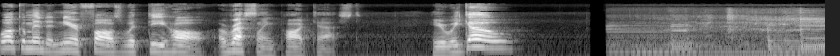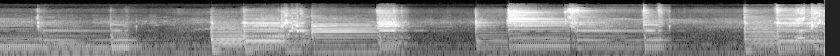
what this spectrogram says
Welcome into Near Falls with D Hall, a wrestling podcast. Here we go. Welcome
